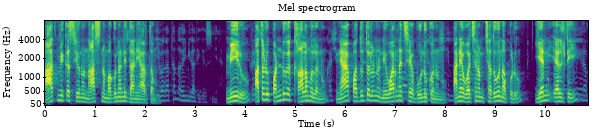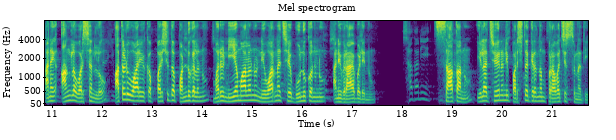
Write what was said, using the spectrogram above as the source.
ఆత్మిక శివును నాశన మగునని దాని అర్థం. మీరు అతడు పండుగ కాలములను న్యాయ పద్ధతులను నివారణ చేయబూనుకొను అనే వచనం చదువునప్పుడు ఎన్ఎల్టీ అనే ఆంగ్ల వర్షన్లో అతడు వారి యొక్క పరిశుద్ధ పండుగలను మరియు నియమాలను నివారణ చేయబూనుకొను అని వ్రాయబడెను. సాతాను ఇలా చేయనని పరిశుద్ధ గ్రంథం ప్రవచిస్తున్నది.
